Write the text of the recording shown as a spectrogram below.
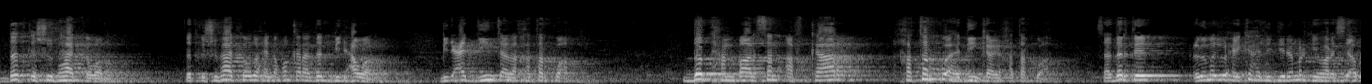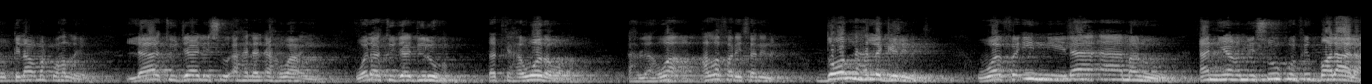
dadka shubhaadka wada dadka shubhaadka wada waxay noqon karaan dad bidco wada bidca diintaada khatar ku ah. Dad xambaarsan afkaar khatar ku ah diinkaaga khatar ku ah. Saa darteed culimmadii waxay ka hadli jireen markii hore sida abuqilaaba markuu hadlayo laa tujaalisuu ahla alahwaa'i walaa tujaadiluuhum dadka hawada wada ahlu ahwaa'a ha la fadhiisanina doodna ha la gelina wa fa innii laa aamanuu an yakhmisuukum fi dalaala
